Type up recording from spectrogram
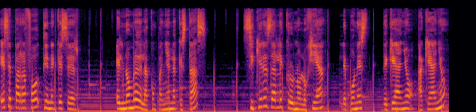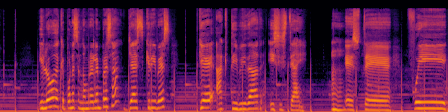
ese párrafo tiene que ser el nombre de la compañía en la que estás. Si quieres darle cronología, le pones de qué año a qué año. Y luego de que pones el nombre de la empresa, ya escribes qué actividad hiciste ahí. Este, fui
